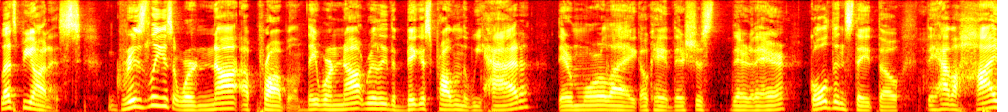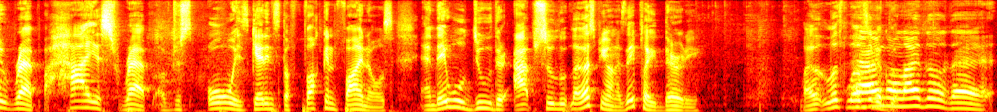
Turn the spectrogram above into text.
Let's be honest, Grizzlies were not a problem. They were not really the biggest problem that we had. They were more like okay, there's just they're there. Golden State though, they have a high rep, highest rep of just always getting to the fucking finals, and they will do their absolute. Like, let's be honest, they played dirty. Like, let's let's I look ain't at gonna the, lie though that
